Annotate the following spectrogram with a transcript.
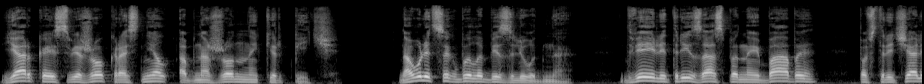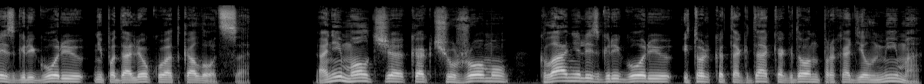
ярко и свежо краснел обнаженный кирпич. На улицах было безлюдно. Две или три заспанные бабы повстречались Григорию неподалеку от колодца. Они молча, как чужому, кланялись Григорию, и только тогда, когда он проходил мимо,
